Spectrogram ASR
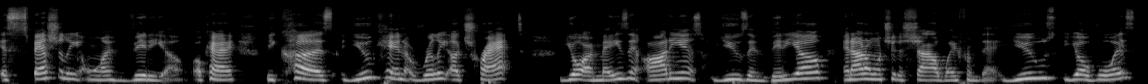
especially on video. Okay. Because you can really attract your amazing audience using video. And I don't want you to shy away from that. Use your voice.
